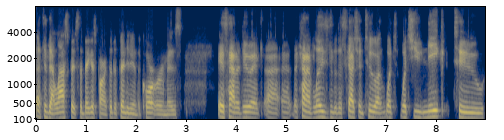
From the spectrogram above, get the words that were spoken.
I think that last bit's the biggest part the defending in the courtroom is is how to do it. Uh, uh, kind of leads into the discussion too on what's what's unique to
